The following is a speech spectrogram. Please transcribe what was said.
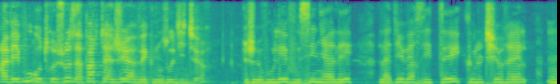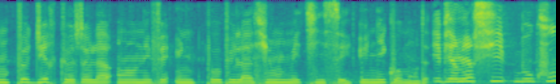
Avez-vous autre chose à partager avec nos auditeurs? Je voulais vous signaler la diversité culturelle. On peut dire que cela en effet une population métissée, unique au monde. Eh bien, merci beaucoup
